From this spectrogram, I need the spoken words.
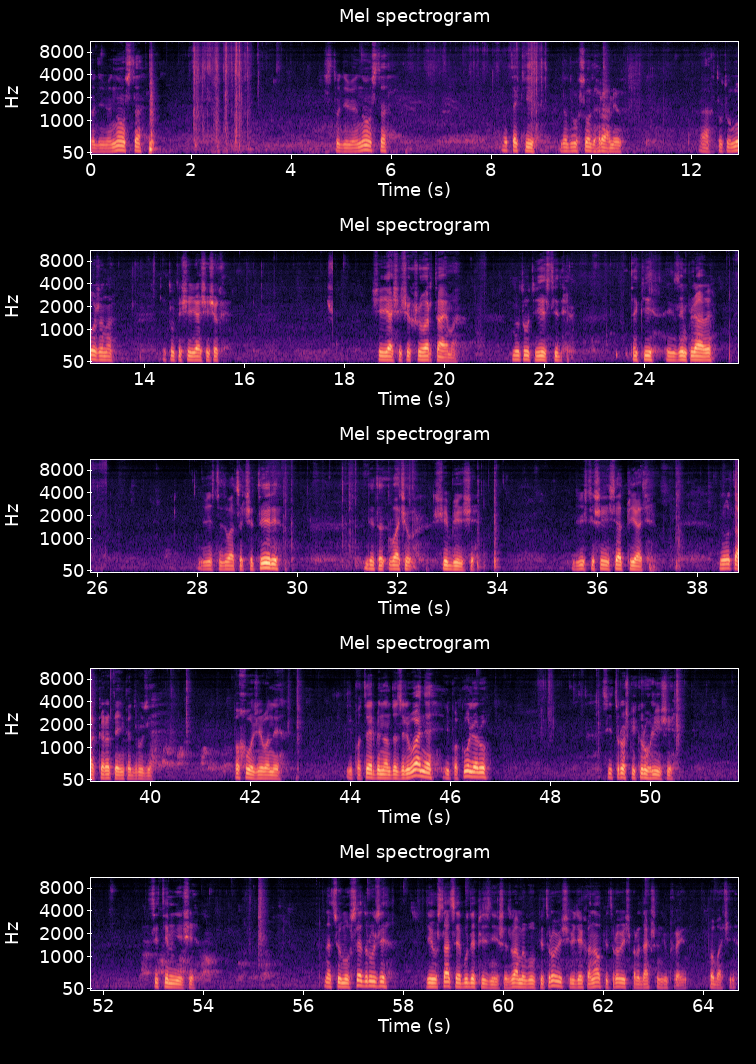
190, 190. вот такие до 200 граммов А, тут уложено. и тут еще ящичок. еще ящичок шугартайма. Ну тут є і такі екземпляри. 224 где то бачив ще більше. 265. Ну отак коротенько, друзі. Похожі вони і по термінам дозрівання, і по кольору. Ці трошки кругліші, ці темніші. На цьому все, друзі. Дегустація буде пізніше. З вами був Петрович, відеоканал Петрович Production Ukraine. Побачення.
